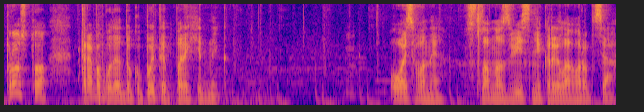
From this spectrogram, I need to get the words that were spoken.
Просто треба буде докупити перехідник. Ось вони, славнозвісні крила горобця.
